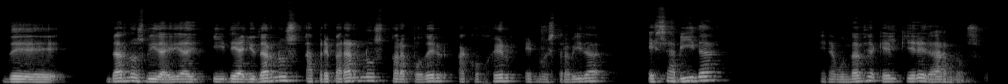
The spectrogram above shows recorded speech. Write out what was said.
de darnos vida y de, ayudarnos a prepararnos para poder acoger en nuestra vida esa vida en abundancia que Él quiere darnos.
